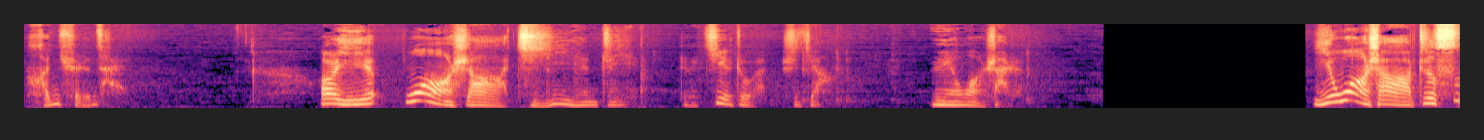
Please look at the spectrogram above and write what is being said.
横取人才，而以妄杀吉言之也。这个接着是讲冤枉杀人，以妄杀之事，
